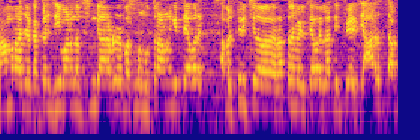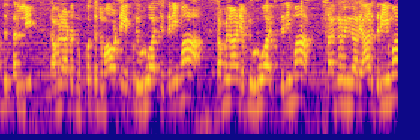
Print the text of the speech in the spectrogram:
காமராஜர் கக்கன் ஜீவானந்தம் சிங்காரவளர் பசுமன் முத்துராமலிங்க தேவர் அப்புறம் திருச்சி ரத்னவேல் தேவர் எல்லாத்தையும் பேசி அறுத்து அப்படி தள்ளி தமிழ்நாடு முப்பத்தெட்டு மாவட்டம் எப்படி உருவாச்சு தெரியுமா? தமிழ்நாடு எப்படி உருவாச்சு தெரியுமா? சங்கரலிங்கார் யார் தெரியுமா?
